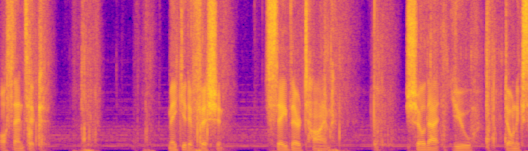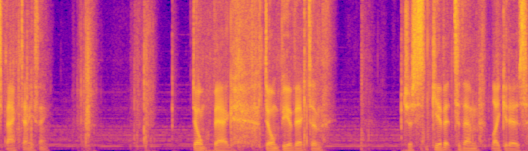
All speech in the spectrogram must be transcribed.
authentic, make it efficient, save their time, show that you don't expect anything. Don't beg, don't be a victim. Just give it to them like it is.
